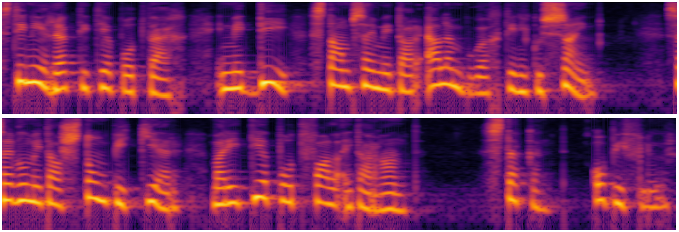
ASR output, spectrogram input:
Stinie ruk die teepot weg en met die stamp sy met haar elmboog teen die kusyn. Sy wil met haar stompie keer, maar die teepot val uit haar hand, stikkend op die vloer.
